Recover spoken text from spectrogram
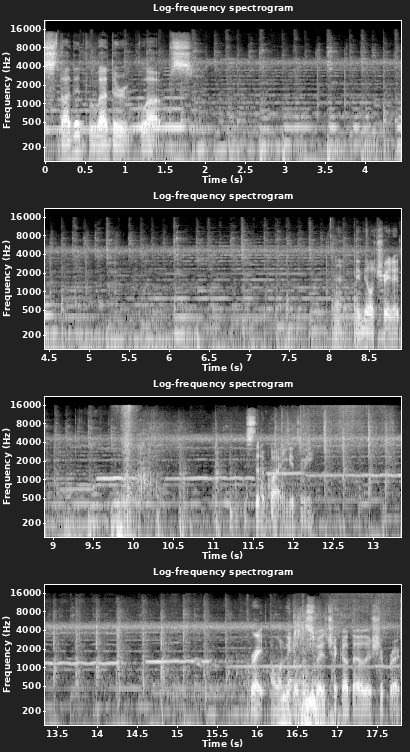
Studded leather gloves. Eh, maybe I'll trade it. Instead of buying it to me. Great, I want to go this way to check out the other shipwreck.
